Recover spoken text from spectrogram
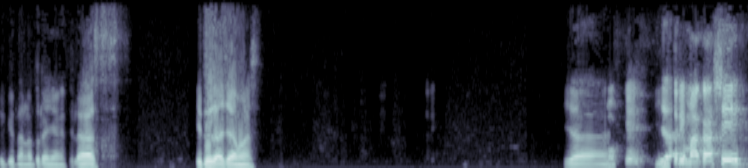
bikin aturan yang jelas. Itu saja, Mas. Ya, Oke. Ya. Terima kasih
